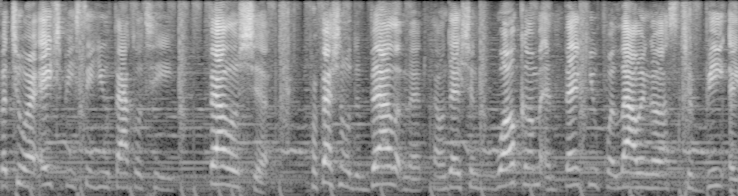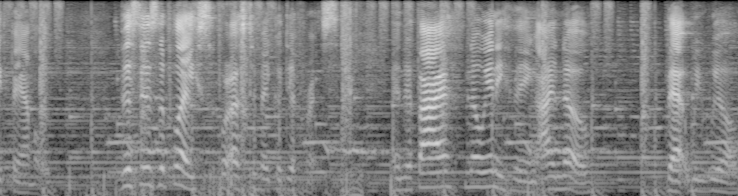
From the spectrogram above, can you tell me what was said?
but to our HBCU Faculty Fellowship, Professional Development Foundation, welcome and thank you for allowing us to be a family. This is the place for us to make a difference. And if I know anything, I know that we will.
